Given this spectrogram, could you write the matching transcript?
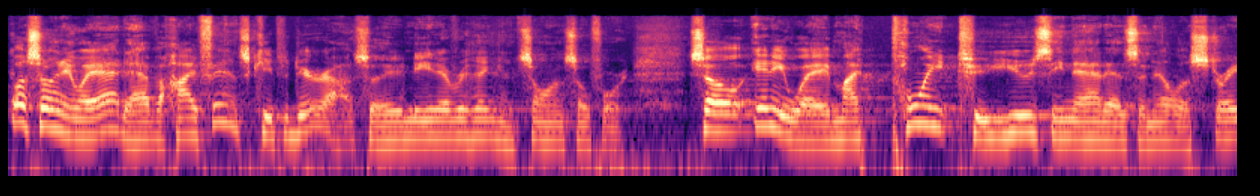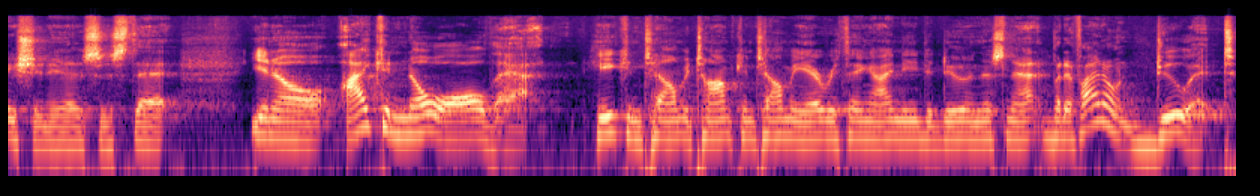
Well, so anyway, I had to have a high fence, keep the deer out, so they didn't eat everything, and so on and so forth. So anyway, my point to using that as an illustration is, is that, you know, I can know all that, he can tell me, Tom can tell me everything I need to do and this and that. But if I don't do it,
